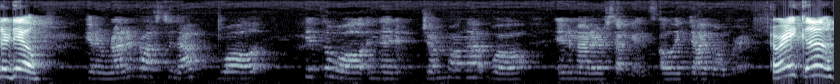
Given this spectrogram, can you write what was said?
gonna do? Gonna run across to that wall, hit the wall, and then jump on that wall in a matter of seconds. I'll like dive over it. All right, go.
